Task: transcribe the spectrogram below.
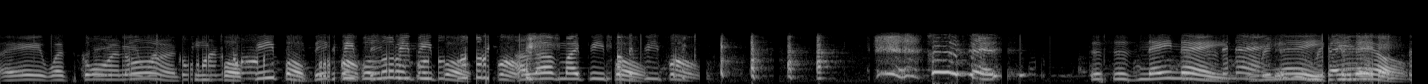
Hey, what's going on, people? People, big people, little people. I love my people. Who is this? This is Nene, Renee, Chanel.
